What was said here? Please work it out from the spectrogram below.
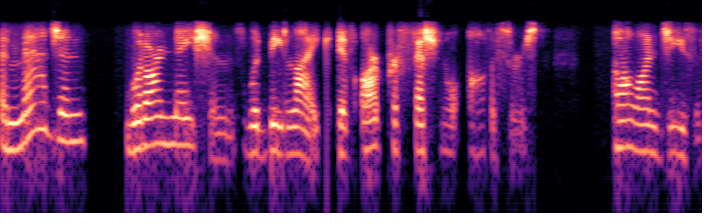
Imagine what our nations would be like if our professional officers call on Jesus,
